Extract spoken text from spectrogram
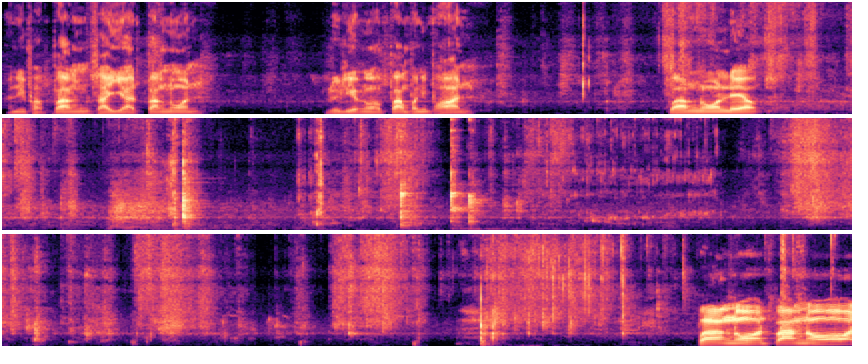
อันนี้พระปางสายญาติปางนอน หรือเรียกว่าปางพระนิพพานปางนอนแล้ว ปางนอน ปางนอน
